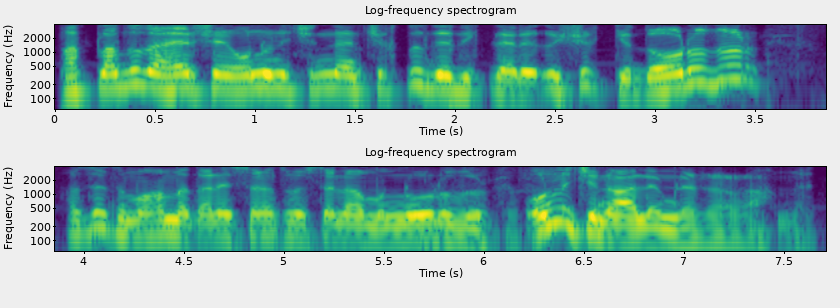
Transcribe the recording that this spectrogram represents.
patladı da her şey onun içinden çıktı dedikleri ışık ki doğrudur. Hazreti Muhammed Aleyhisselatü Vesselam'ın nurudur. nurudur. Onun için alemlere rahmettir.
